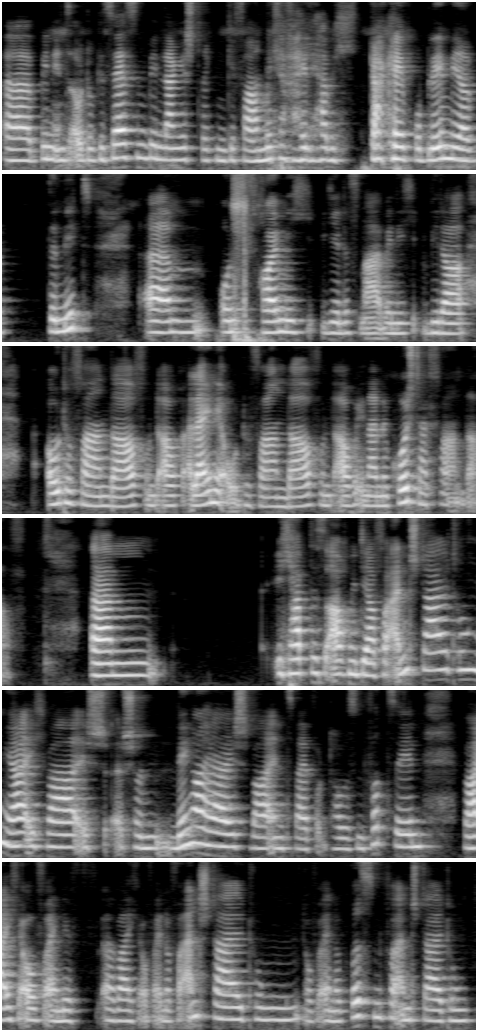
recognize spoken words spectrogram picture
äh, bin ins Auto gesessen, bin lange Strecken gefahren. Mittlerweile habe ich gar kein Problem mehr damit ähm, und freue mich jedes Mal, wenn ich wieder Auto fahren darf und auch alleine Auto fahren darf und auch in einer Großstadt fahren darf. Ähm, ich habe das auch mit der Veranstaltung, ja, ich war ich, schon länger her, ich war in 2014, war ich auf eine äh, war ich auf einer Veranstaltung, auf einer größten Veranstaltung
